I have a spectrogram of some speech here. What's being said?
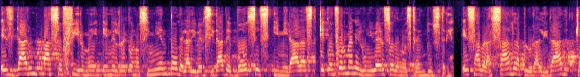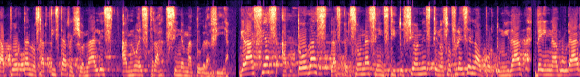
es dar un paso firme en el reconocimiento de la diversidad de voces y miradas que conforman el universo de nuestra industria. Es abrazar la pluralidad que aportan los artistas regionales a nuestra cinematografía. Gracias a todas las personas e instituciones que nos ofrecen la oportunidad de inaugurar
